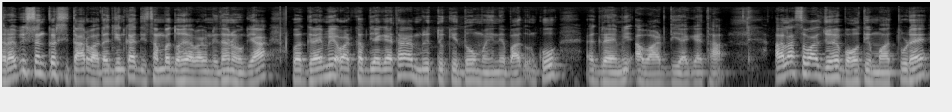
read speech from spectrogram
रविशंकर सितार वादक जिनका दिसंबर 2012 में निधन हो गया, वह ग्रैमी अवार्ड कब दिया गया था? मृत्यु के दो महीने बाद उनको ग्रैमी अवार्ड दिया गया था। अगला सवाल जो है बहुत ही महत्वपूर्ण है।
